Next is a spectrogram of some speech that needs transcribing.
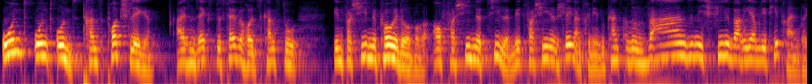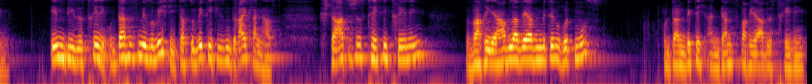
Und, und, und. Transportschläge, Eisen 6 bis Felbeholz kannst du in verschiedene Korridore, auf verschiedene Ziele, mit verschiedenen Schlägern trainieren. Du kannst also wahnsinnig viel Variabilität reinbringen in dieses Training. Und das ist mir so wichtig, dass du wirklich diesen Dreiklang hast. Statisches Techniktraining, variabler werden mit dem Rhythmus und dann wirklich ein ganz variables Training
